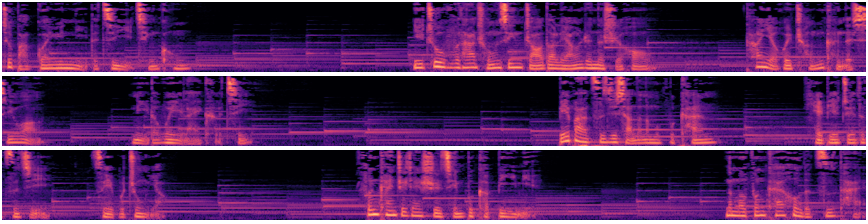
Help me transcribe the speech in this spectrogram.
就把关于你的记忆清空。你祝福他重新找到良人的时候，他也会诚恳的希望你的未来可期。别把自己想的那么不堪，也别觉得自己最不重要。分开这件事情不可避免，那么分开后的姿态，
